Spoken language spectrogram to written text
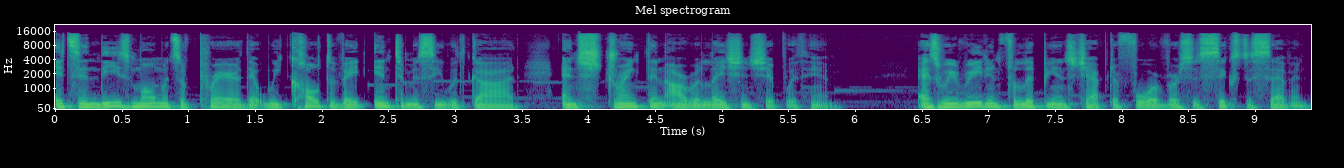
It's in these moments of prayer that we cultivate intimacy with God and strengthen our relationship with Him. As we read in Philippians chapter 4 verses 6 to 7,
